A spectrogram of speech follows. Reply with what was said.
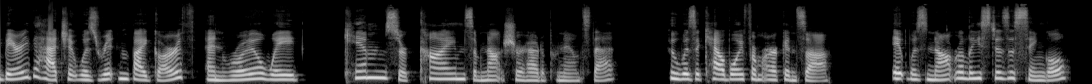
Bury the Hatchet was written by Garth and Royal Wade Kims or Kimes, I'm not sure how to pronounce that, who was a cowboy from Arkansas. It was not released as a single,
